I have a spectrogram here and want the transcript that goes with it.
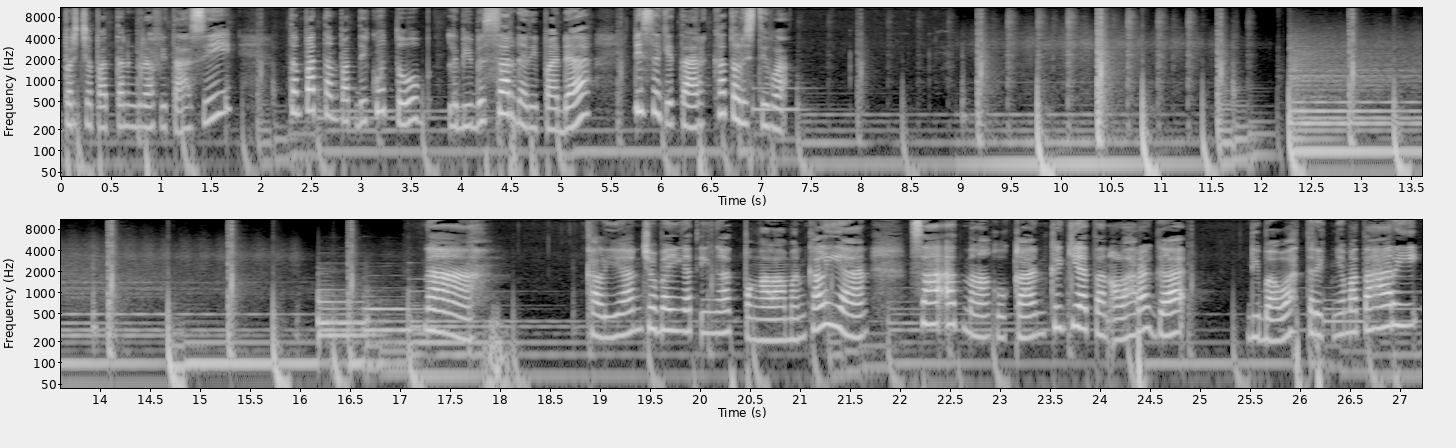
percepatan gravitasi, tempat-tempat di kutub lebih besar daripada di sekitar katulistiwa. Nah, kalian coba ingat-ingat pengalaman kalian saat melakukan kegiatan olahraga di bawah teriknya matahari.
